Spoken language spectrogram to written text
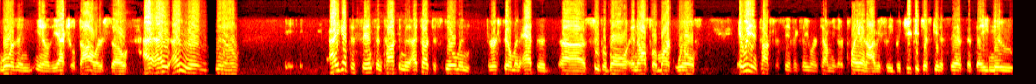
more than you know the actual dollar. So I, I, I really, you know, I got the sense in talking to I talked to Spielman, Rick Spielman at the uh, Super Bowl, and also Mark Wilf. And we didn't talk specifics; they weren't telling me their plan, obviously, but you could just get a sense that they knew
